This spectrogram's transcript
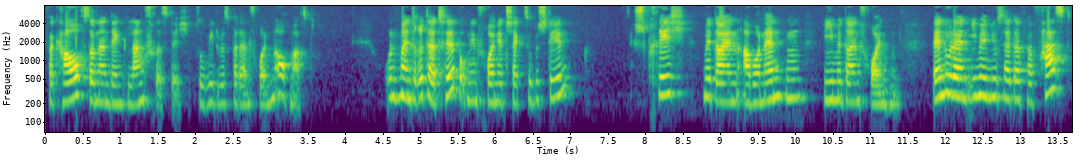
Verkauf, sondern denk langfristig, so wie du das bei deinen Freunden auch machst. Und mein dritter Tipp, um den Freunde-Check zu bestehen, sprich mit deinen Abonnenten, wie mit deinen Freunden. Wenn du deinen E-Mail-Newsletter verfasst,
